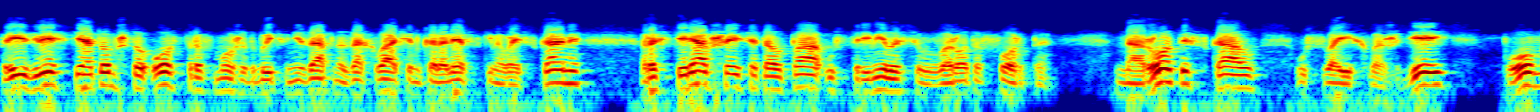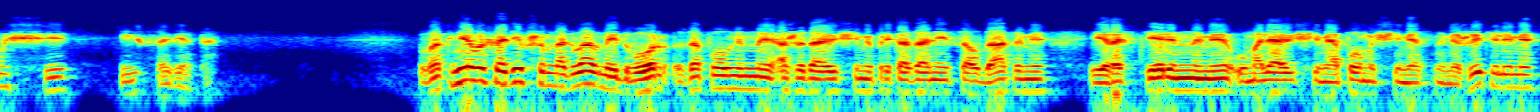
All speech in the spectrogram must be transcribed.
при известии о том, что остров может быть внезапно захвачен королевскими войсками, растерявшаяся толпа устремилась в ворота форта — народ искал у своих вождей помощи и совета. В окне, выходившем на главный двор, заполненный ожидающими приказаний солдатами и растерянными, умоляющими о помощи местными жителями,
